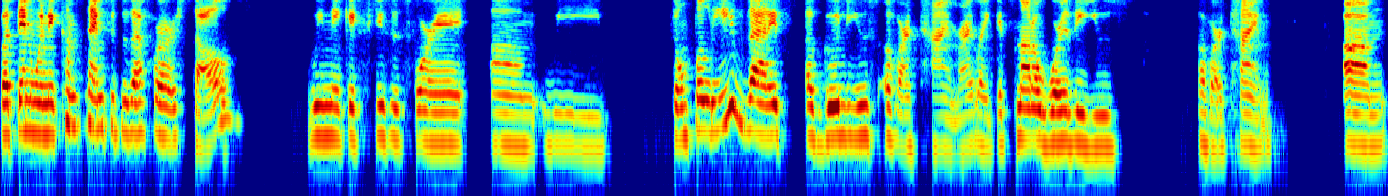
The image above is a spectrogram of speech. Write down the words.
but then when it comes time to do that for ourselves, we make excuses for it. Um, we don't believe that it's a good use of our time, right? Like it's not a worthy use of our time. Um,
